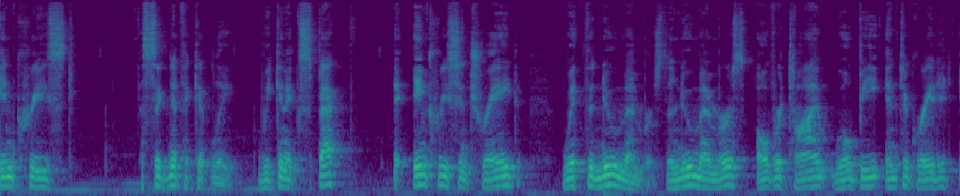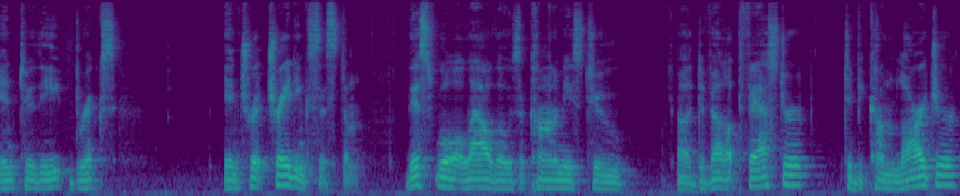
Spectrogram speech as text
increased significantly. We can expect increase in trade with the new members. The new members, over time, will be integrated into the BRICS intra trading system. This will allow those economies to uh, develop faster, to become larger,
